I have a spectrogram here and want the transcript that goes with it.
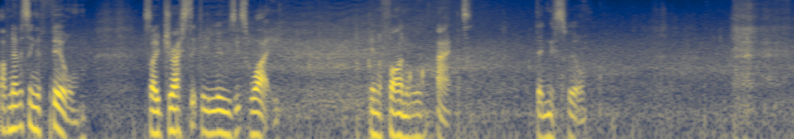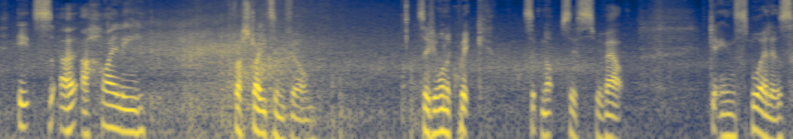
I've never seen a film so drastically lose its way in the final act than this film. It's a, a highly frustrating film. So if you want a quick synopsis without getting spoilers,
